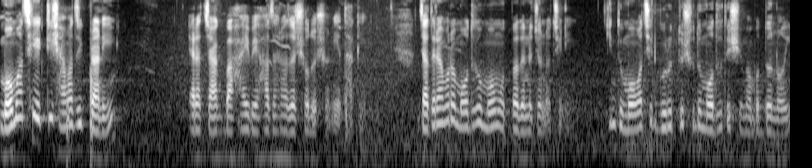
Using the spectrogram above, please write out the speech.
মৌমাছি একটি সামাজিক প্রাণী। এরা চাক বা হাইবে হাজার হাজার সদস্য নিয়ে থাকে, যাদের আমরা মধু মোম উৎপাদনের জন্য চিনি। কিন্তু মৌমাছির গুরুত্ব শুধু মধুতে সীমাবদ্ধ নয়,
